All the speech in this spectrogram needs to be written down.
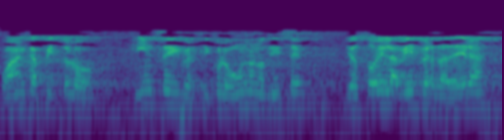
Juan capítulo 15 y versículo 1 nos dice, yo soy la vid verdadera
